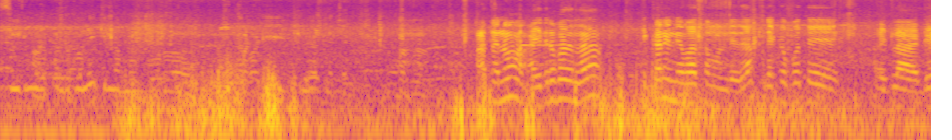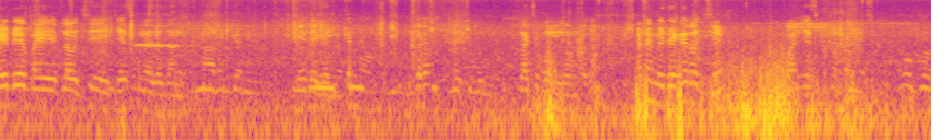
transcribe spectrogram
సీట్ మీద పండుకొని కింద పడి. అతను హైదరాబాద్లో ఇక్కడ నివాసం ఉండేదా? లేకపోతే ఇట్లా డే డే బై ఇట్లా వచ్చి చేసుకునేదా దాన్ని? మా దగ్గర మీ దగ్గర ఇక్కడనే ఉంటుంది. ఇక్కడ? గచ్చిపల్లిలో ఉంటుందా? అంటే మీ దగ్గర వచ్చి పని చేసుకుంటాం పని చేసుకుంటాం ఒక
